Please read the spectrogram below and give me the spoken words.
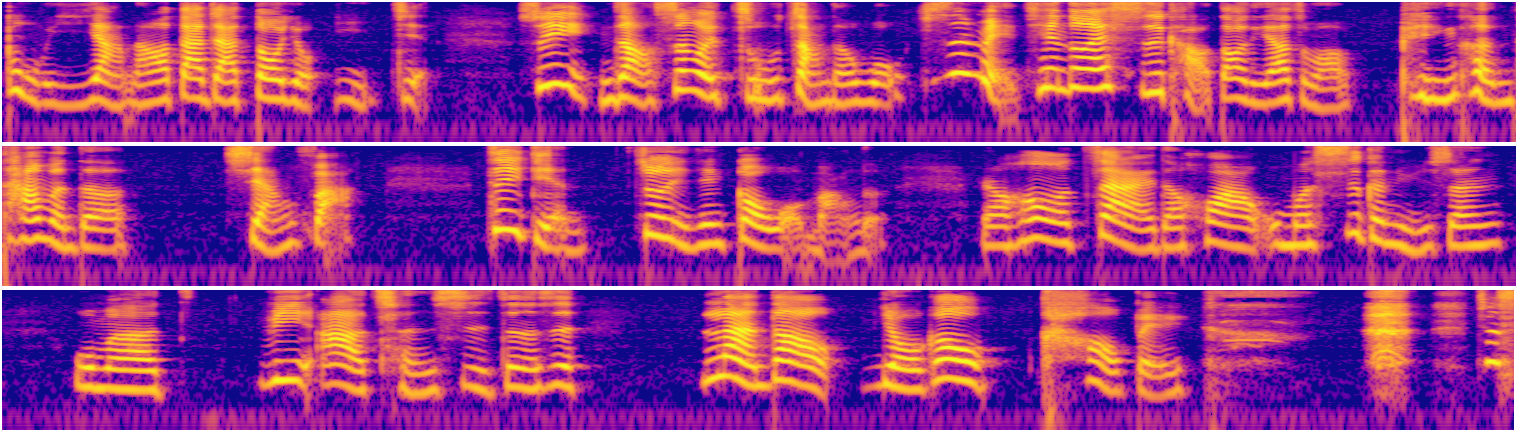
不一样，然后大家都有意见。所以你知道，身为组长的我，就是每天都在思考到底要怎么平衡他们的想法，这一点就已经够我忙了。然后再来的话，我们四个女生，我们 VR 城市真的是烂到有够靠北。就是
